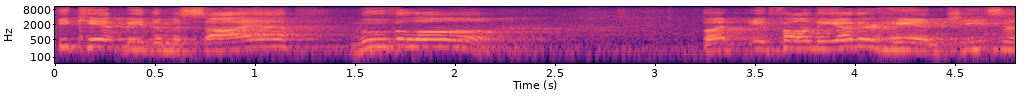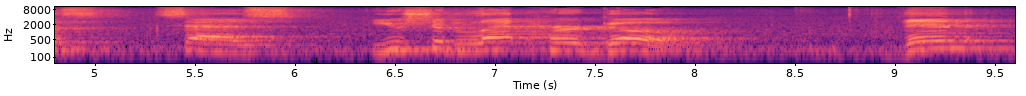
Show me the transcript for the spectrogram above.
He can't be the Messiah. Move along. But if, on the other hand, Jesus says, You should let her go, then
